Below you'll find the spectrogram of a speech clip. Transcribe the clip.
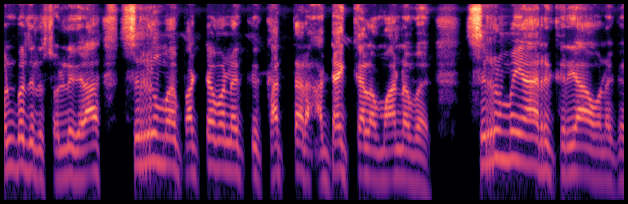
ஒன்பதுல சொல்லுகிறார் சிறுமைப்பட்டவனுக்கு கத்தர் அடைக்கலமானவர். சிறுமையா இருக்கிறியா? உனக்கு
